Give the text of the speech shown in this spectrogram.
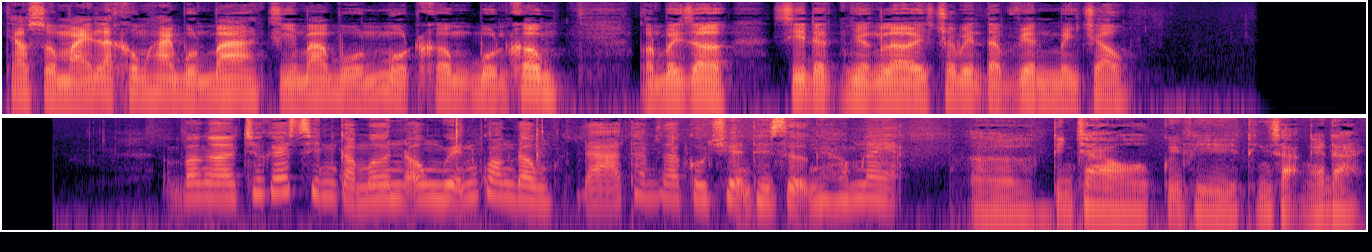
theo số máy là 0243 934 1040. Còn bây giờ xin được nhường lời cho biên tập viên Minh Châu. Vâng, à, trước hết xin cảm ơn ông Nguyễn Quang Đồng đã tham gia câu chuyện thời sự ngày hôm nay ạ. Ờ, kính chào quý vị thính giả nghe đài.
